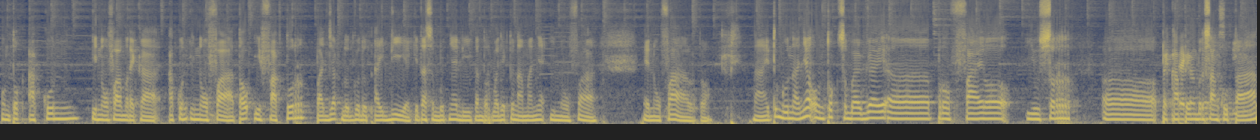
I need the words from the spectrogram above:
untuk akun Innova mereka, akun Innova atau ifakturpajak.go.id ya. Kita sebutnya di kantor pajak itu namanya Innova, Innova gitu. Nah itu gunanya untuk sebagai eh, profile user eh, PKP yang PKP bersangkutan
